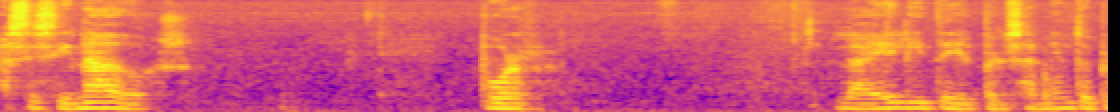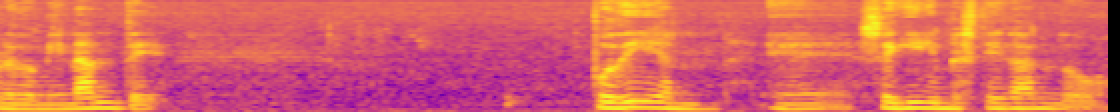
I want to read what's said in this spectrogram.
asesinados por la élite y el pensamiento predominante, podían eh, seguir investigando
